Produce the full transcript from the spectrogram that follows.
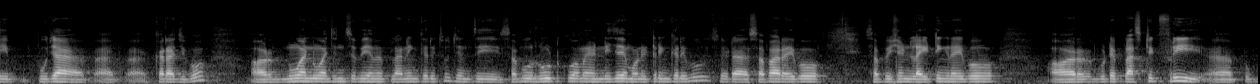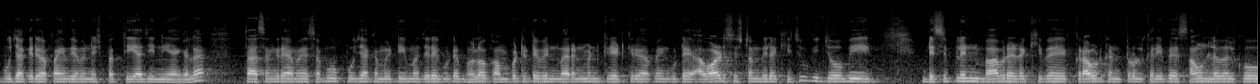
यूजा कर और ନୂଆ ନୂଆ ଜିନିଷ ବି ଆମେ ପ୍ଲାନିଂ କରିଛୁ ଯେମିତି ସବୁ ରୁଟ୍କୁ ଆମେ ନିଜେ ମନିଟରିଂ କରିବୁ ସେଇଟା ସଫା ରହିବ ସଫିସିଏଣ୍ଟ ଲାଇଟିଂ ରହିବ और गोटे प्लास्टिक फ्री पूजा करने भी आम निष्पत्ति आज निगला ता संगे आम सब पूजा कमिटी मझे गोटे भल कम्पिटेटिव इनवायरनमेंट क्रिएट करने गोटे अवार्ड सिस्टम भी रखीचु कि जो भी डिसिप्लिन भाव में रखिए क्राउड कंट्रोल करेंगे साउंड लेवल को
